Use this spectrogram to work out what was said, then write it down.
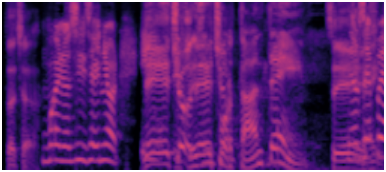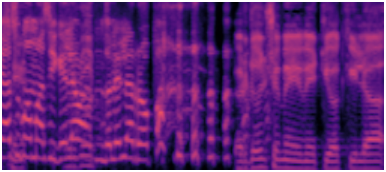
tachado. Bueno, sí, señor. Y, De hecho, es hecho, importante. sí. señor Cepeda, su mamá sigue Perdón. lavándole la ropa. Perdón, se me metió aquí la...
